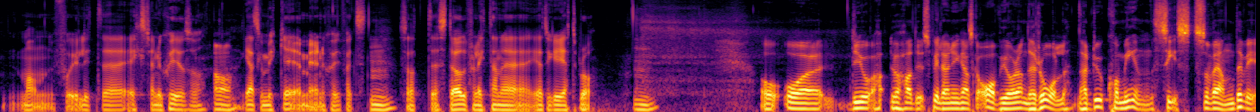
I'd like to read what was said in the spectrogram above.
man får ju lite extra energi och så. Ja. Ganska mycket mer energi faktiskt. Mm. Så att eh, stödet från läktarna är, jag tycker är jättebra. Mm. Och, och du, du hade, spelade en ganska avgörande roll. När du kom in sist så vände vi.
